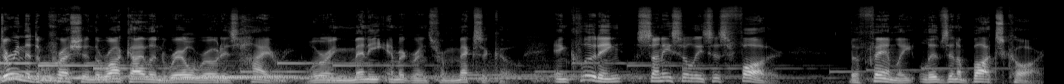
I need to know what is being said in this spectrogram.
During the Depression, the Rock Island Railroad is hiring, luring many immigrants from Mexico, including Sonny Solis's father. The family lives in a boxcar.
